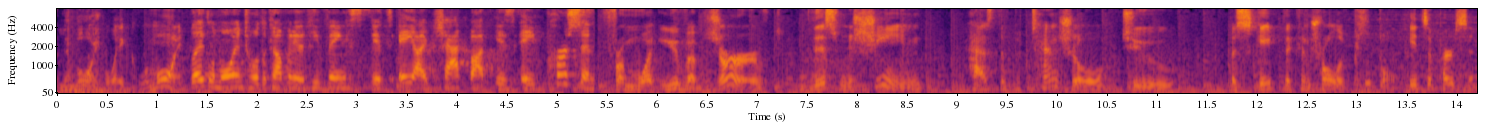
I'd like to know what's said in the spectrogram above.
Lemoine. Blake Lemoine. Blake Lemoine told the company that he thinks its AI chatbot is a person. From what you've observed, this machine has the potential to escape the control of people. It's a person.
